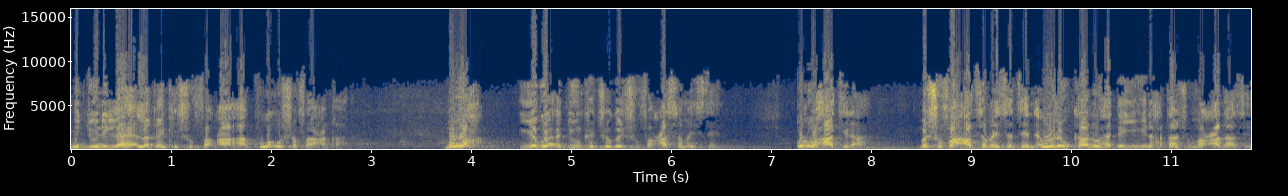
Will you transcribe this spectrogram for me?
Min duuni illaahi alla qayrkii shufacaa kuwa u shafaaco qaada. Ma wax iyagoo adduunka joogay shufaaco samaysteen xataa shufaacadaasi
